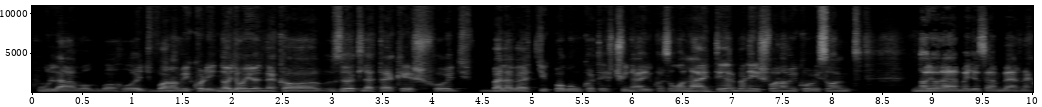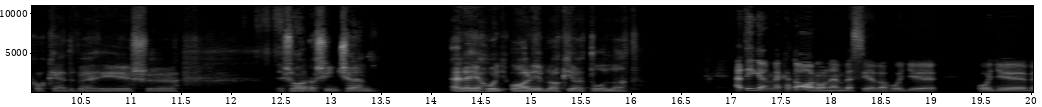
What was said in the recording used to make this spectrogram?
hullámokba, hogy van, amikor így nagyon jönnek az ötletek, és hogy belevetjük magunkat, és csináljuk az online térben, és van, amikor viszont nagyon elmegy az embernek a kedve, és, és arra sincsen ereje, hogy arrébb rakja a tollat. Hát igen, meg hát arról nem beszélve, hogy, hogy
